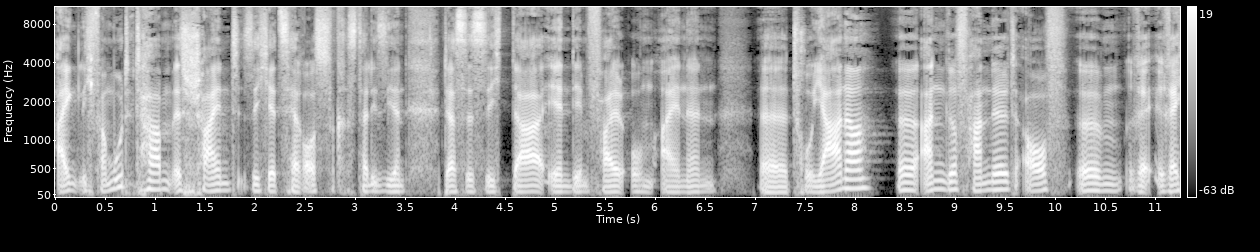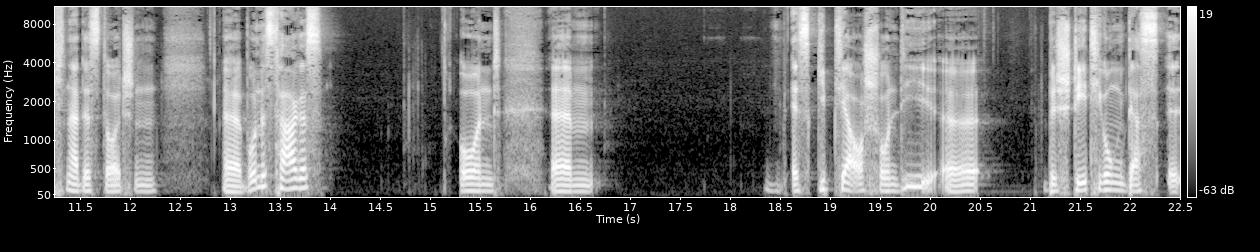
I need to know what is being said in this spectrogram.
eigentlich vermutet haben. Es scheint sich jetzt herauszukristallisieren, dass es sich da in dem Fall um einen äh, Trojaner Cyberangriff handelt auf ähm, Re Rechner des deutschen äh, Bundestages. Und ähm, es gibt ja auch schon die äh, Bestätigung, dass äh,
